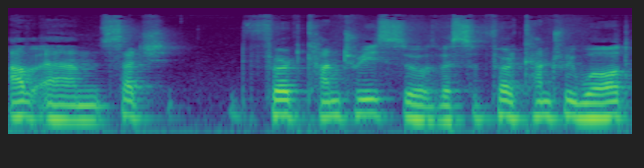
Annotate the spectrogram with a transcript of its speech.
um, such third countries, so the third country world,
